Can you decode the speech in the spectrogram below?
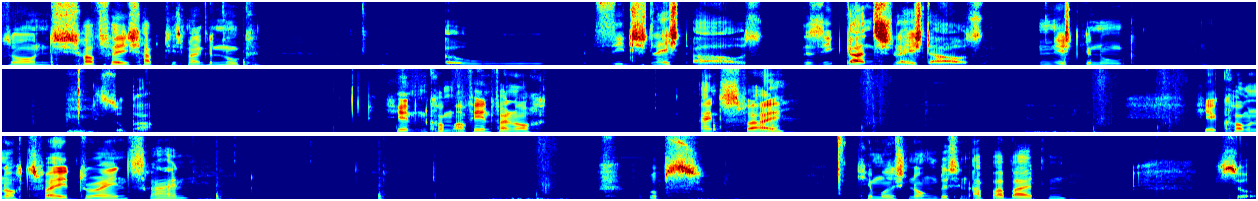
So, und ich hoffe, ich habe diesmal genug. Sieht schlecht aus. Sieht ganz schlecht aus. Nicht genug. Super. Hier hinten kommen auf jeden Fall noch 1, 2. Hier kommen noch zwei Drains rein. Ups. Hier muss ich noch ein bisschen abarbeiten. So.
